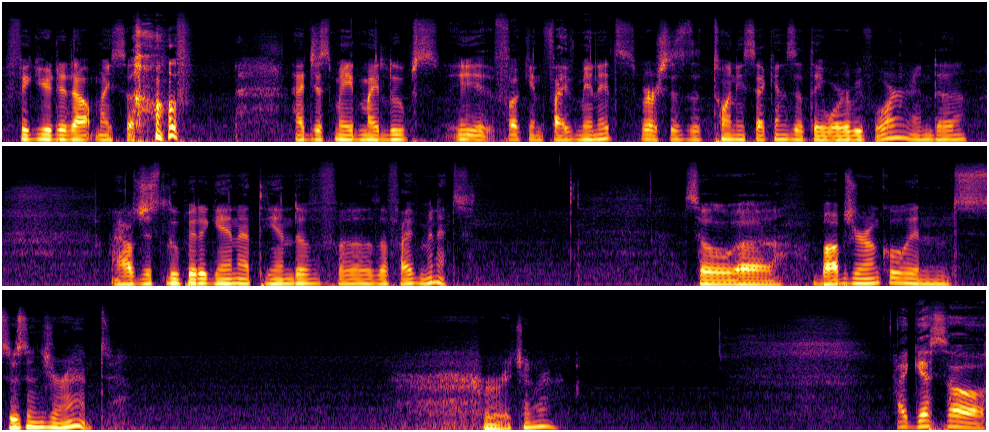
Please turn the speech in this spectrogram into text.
figured it out myself. I just made my loops uh, fucking five minutes versus the 20 seconds that they were before, and uh, I'll just loop it again at the end of uh, the five minutes. So uh, Bob's your uncle and Susan's your aunt. Rich and rare. I guess I'll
